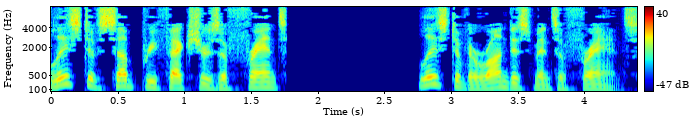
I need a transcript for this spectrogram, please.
List of subprefectures of France. List of arrondissements of France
